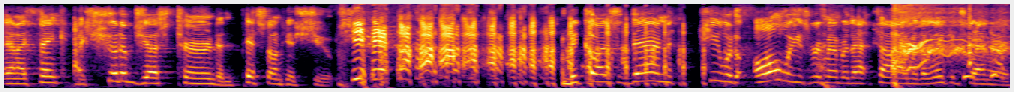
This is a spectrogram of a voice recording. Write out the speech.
and I think I should have just turned and pissed on his shoes. because then he would always remember that time at the Lincoln Center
